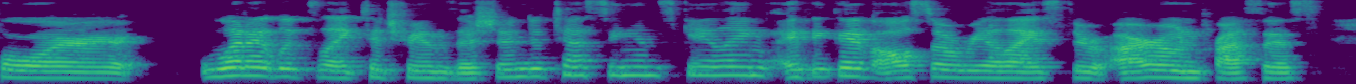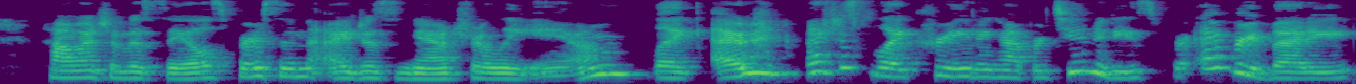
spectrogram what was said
for what it looks like to transition to testing and scaling. I think I've also realized through our own process how much of a salesperson I just naturally am. Like I I just like creating opportunities for everybody.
